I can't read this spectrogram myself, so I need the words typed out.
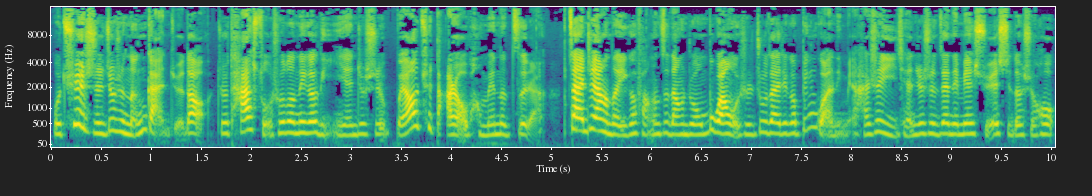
我确实就是能感觉到，就是他所说的那个理念，就是不要去打扰旁边的自然。在这样的一个房子当中，不管我是住在这个宾馆里面，还是以前就是在那边学习的时候，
